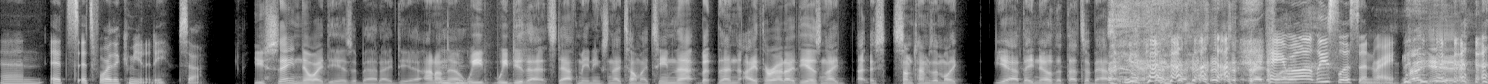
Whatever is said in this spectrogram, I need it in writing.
and it's it's for the community so you say no idea is a bad idea. I don't mm-hmm. know. We we do that at staff meetings, and I tell my team that, but then I throw out ideas, and I, I sometimes I'm like, yeah, they know that that's a bad idea. hey, well, at least listen, right? right. Yeah.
